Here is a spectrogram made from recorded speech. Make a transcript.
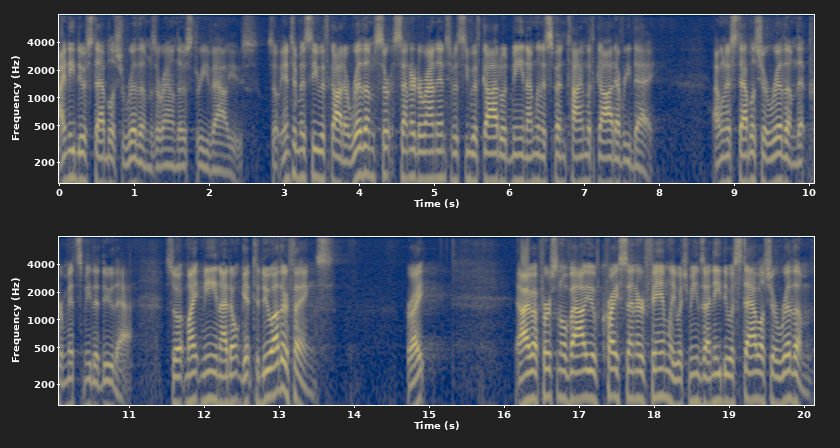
I need to establish rhythms around those three values. So, intimacy with God, a rhythm centered around intimacy with God would mean I'm going to spend time with God every day. I want to establish a rhythm that permits me to do that. So, it might mean I don't get to do other things, right? I have a personal value of Christ centered family, which means I need to establish a rhythm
